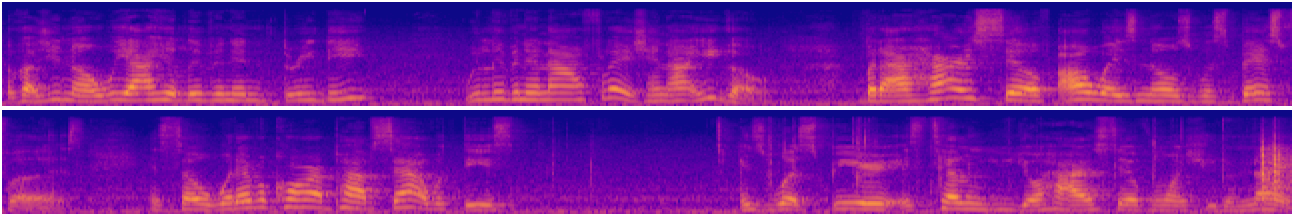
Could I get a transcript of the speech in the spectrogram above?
because you know we out here living in 3D. We're living in our flesh and our ego, but our higher self always knows what's best for us. And so whatever card pops out with this is what spirit is telling you your higher self wants you to know.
